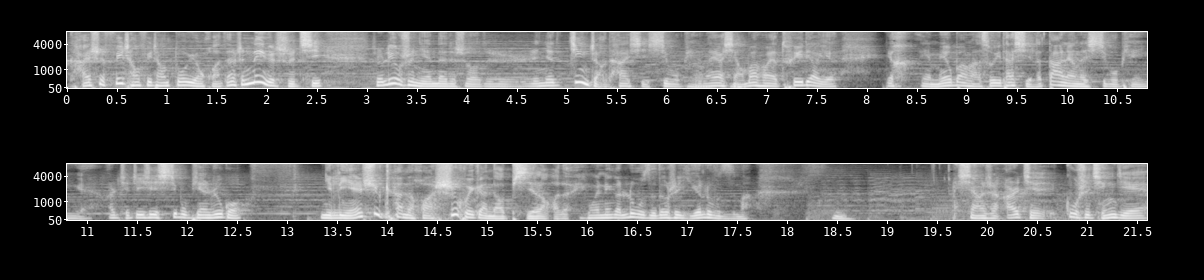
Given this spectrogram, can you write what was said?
还是非常非常多元化。但是那个时期，就六十年代的时候，就是人家净找他写西部片，那要想办法要推掉，也也也没有办法。所以他写了大量的西部片音乐，而且这些西部片，如果你连续看的话，是会感到疲劳的，因为那个路子都是一个路子嘛。嗯。像是，而且故事情节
